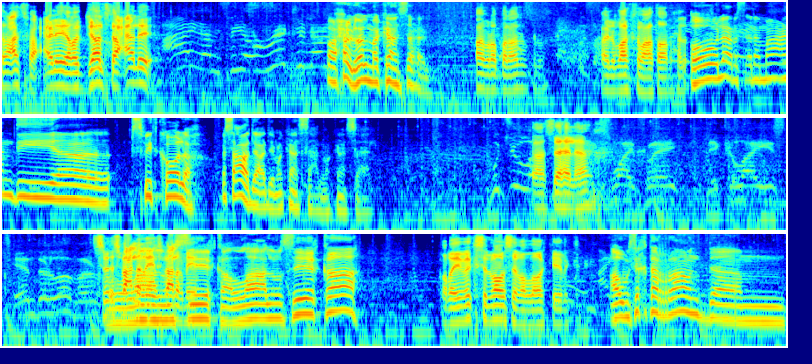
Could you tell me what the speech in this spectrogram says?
ادفع عليه يا رجال original. آه حلو هالمكان سهل. هاي رب العالمين حلو ماكس ما اعطانا حلو. أوه لا بس أنا ما عندي آه Speed Cola. بس عادي عادي مكان سهل مكان سهل. كان سهل ها. اسمع على اسمع الأغنية الموسيقى الله على الموسيقى ريمكس الموسم الله وكيلك أو موسيقى ال round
